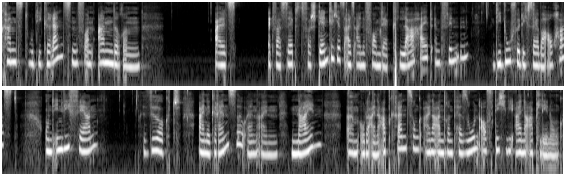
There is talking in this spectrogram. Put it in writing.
kannst du die Grenzen von anderen als etwas Selbstverständliches, als eine Form der Klarheit empfinden, die du für dich selber auch hast? Und inwiefern wirkt eine Grenze, ein, ein Nein ähm, oder eine Abgrenzung einer anderen Person auf dich wie eine Ablehnung.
